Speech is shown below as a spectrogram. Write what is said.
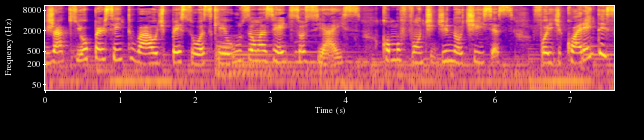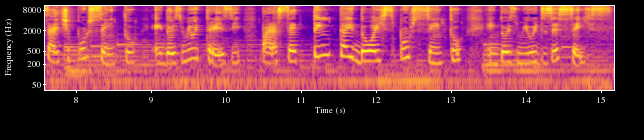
já que o percentual de pessoas que usam as redes sociais como fonte de notícias foi de 47% em 2013 para 72% em 2016.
